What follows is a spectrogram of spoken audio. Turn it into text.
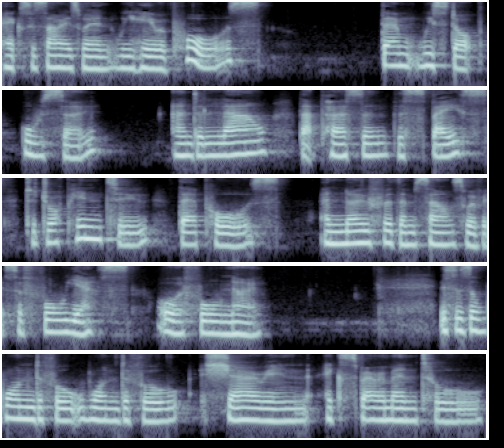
exercise, when we hear a pause, then we stop also and allow that person the space to drop into their pause and know for themselves whether it's a full yes or a full no. This is a wonderful, wonderful sharing, experimental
